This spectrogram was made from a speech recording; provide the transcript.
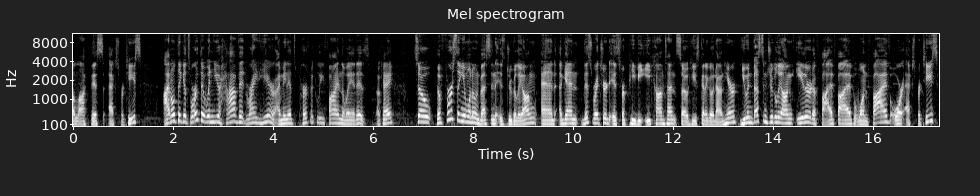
unlock this expertise. I don't think it's worth it when you have it right here. I mean it's perfectly fine the way it is okay? So the first thing you want to invest in is Zhuge and again this Richard is for PvE content so he's going to go down here. You invest in Zhuge either to 5515 or expertise.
